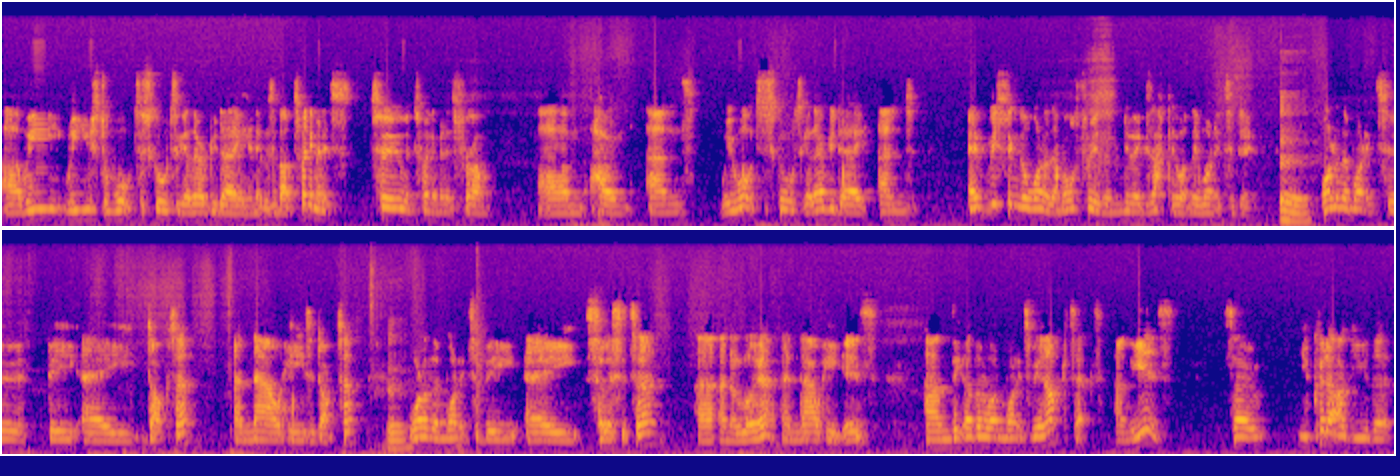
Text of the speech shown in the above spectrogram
uh, we we used to walk to school together every day, and it was about 20 minutes to and 20 minutes from um, home, and we walked to school together every day, and every single one of them, all three of them, knew exactly what they wanted to do. Mm. One of them wanted to be a doctor, and now he's a doctor. Mm. One of them wanted to be a solicitor uh, and a lawyer, and now he is. And the other one wanted to be an architect, and he is. So you could argue that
